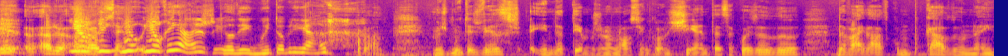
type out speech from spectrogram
eu, eu, eu, reajo, eu digo muito obrigada. Pronto. Mas muitas vezes ainda temos no nosso inconsciente essa coisa de, da vaidade como pecado, não é?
